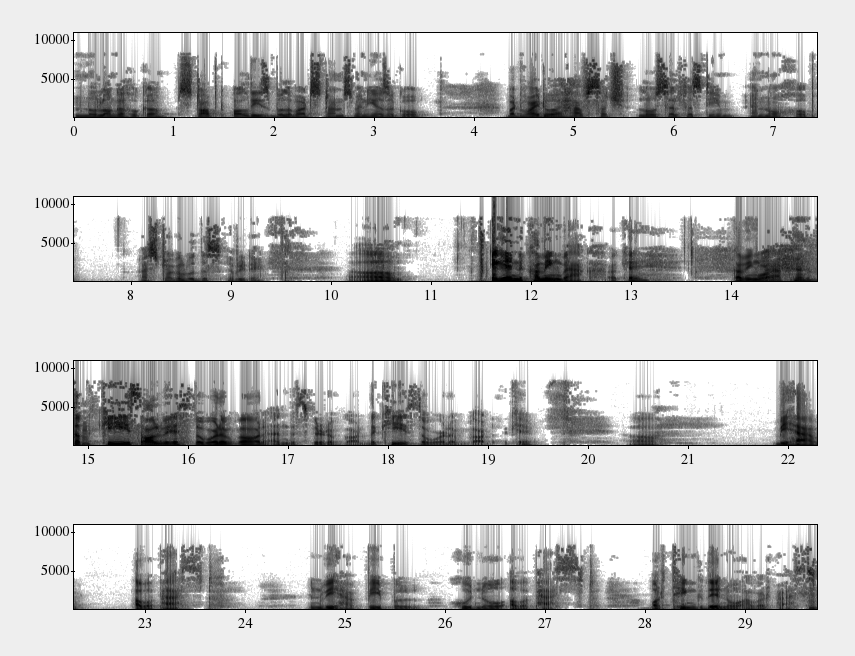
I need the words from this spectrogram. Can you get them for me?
no longer hooker, stopped all these boulevard stunts many years ago. But why do I have such low self-esteem and no hope? I struggle with this every day. Um, again, coming back, okay? Coming back. The key is always the Word of God and the Spirit of God. The key is the Word of God, okay? Uh, we have our past. And we have people who know our past or think they know our past.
